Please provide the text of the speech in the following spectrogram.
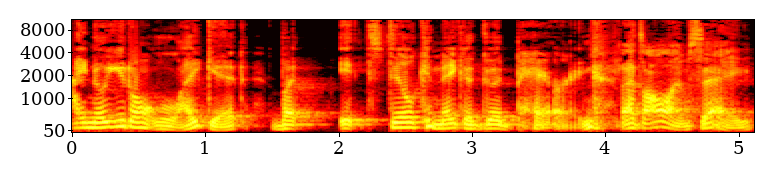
I know you don't like it, but it still can make a good pairing. That's all I'm saying.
